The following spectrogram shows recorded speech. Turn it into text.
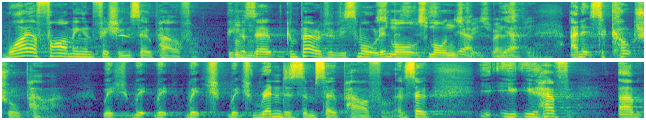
why are farming and fishing so powerful? because mm-hmm. they're comparatively small, small industries. Small industries, yeah, relatively. Yeah. And it's a cultural power which, which, which, which renders them so powerful. And so you, you have um,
